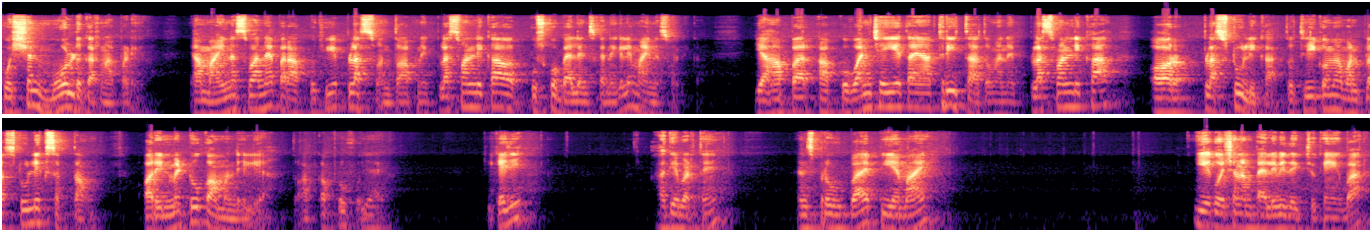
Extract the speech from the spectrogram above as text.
क्वेश्चन मोल्ड करना पड़ेगा। यहाँ माइनस वन है, पर आपको चाहिए प्लस वन तो आपने प्लस वन लिखा और उसको बैलेंस करने के लिए माइनस वन लिखा। यहाँ पर आपको वन चाहिए था, यहाँ थ्री था तो मैंने प्लस वन लिखा और प्लस टू लिखा। तो थ्री को मैं वन प्लस टू लिख सकता हूँ और इनमें टू कॉमन ले लिया तो आपका प्रूफ हो जाएगा। ठीक है जी? आगे बढ़ते हैं। बाय पी एम आई ये क्वेश्चन हम पहले भी देख चुके हैं एक बार।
